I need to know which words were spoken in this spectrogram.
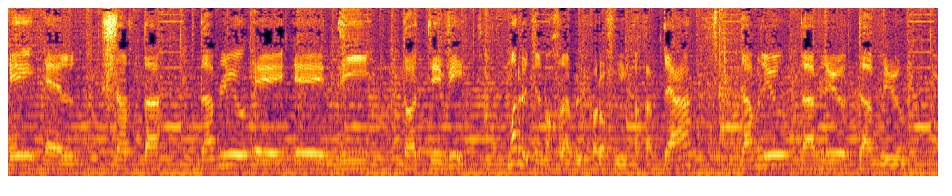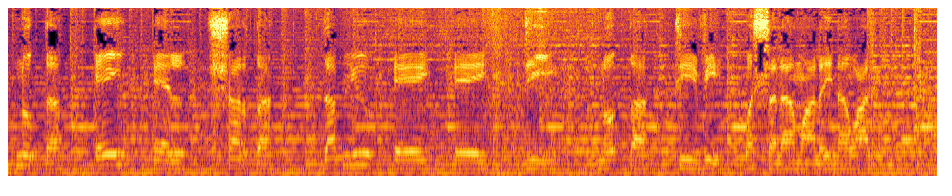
www.al-waad.tv مرة أخرى بالحروف المتقطعة. Www www.al-waad.tv والسلام علينا وعليكم.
